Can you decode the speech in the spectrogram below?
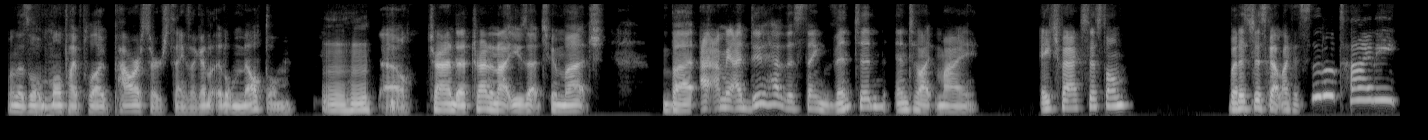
one of those little multi-plug power surge things. Like it'll, it'll melt them Mm-hmm. So trying to trying to not use that too much. But I, I mean, I do have this thing vented into like my HVAC system, but it's just got like this little tiny,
